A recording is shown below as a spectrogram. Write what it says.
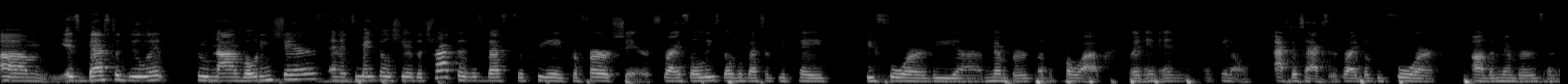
Um, it's best to do it through non-voting shares, and to make those shares attractive, it's best to create preferred shares, right? So at least those investors get paid before the uh, members of the co-op, and, and, and, you know after taxes, right? But before uh, the members and,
